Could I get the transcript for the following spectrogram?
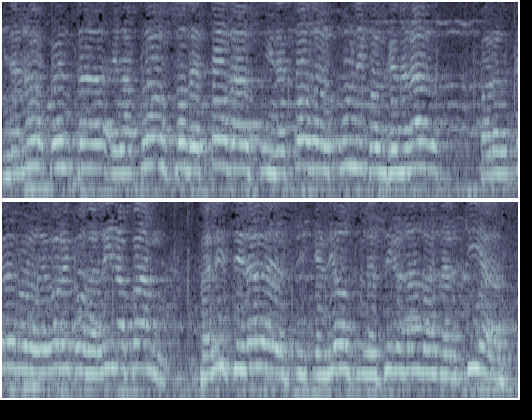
y de nueva cuenta el aplauso de todas y de todo el público en general para el carro alegórico de Lina. Felicidades y que Dios les siga dando energías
